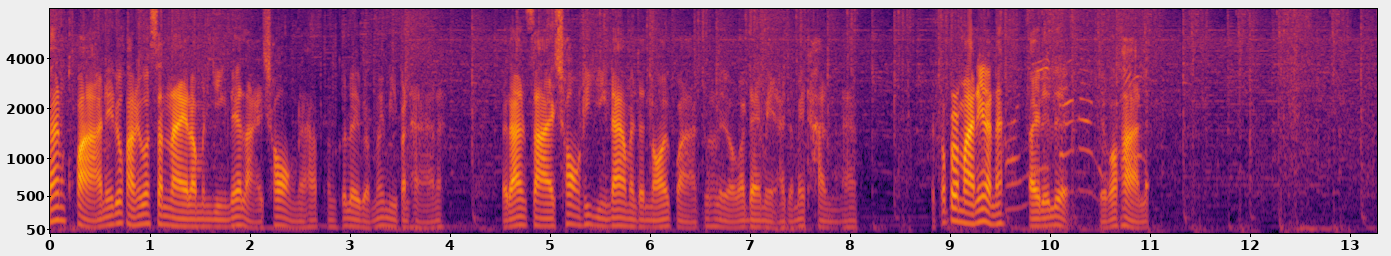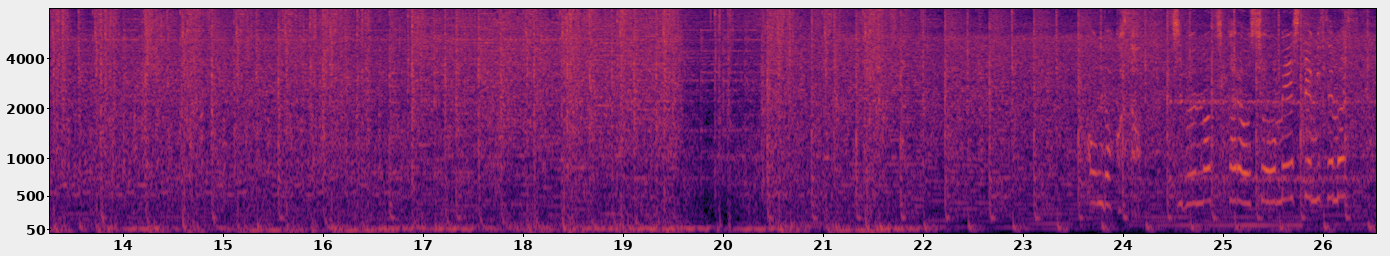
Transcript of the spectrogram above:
ด้านขวานี่ด้วยความที่ว่าสไนเรามันยิงได้หลายช่องนะครับ มันก็เลยแบบไม่มีปัญหานะ แต่ด้านซ้ายช่องที่ยิงได้มันจะน้อยกว่า ก็เลยแบบว่าดาเมจอาจจะไม่ทันนะครับ แต่ก็ประมาณนี้แหละนะ ไปเรื่อยๆ เดี๋ยวก็ผ่านแล้ว 今度こそ自分の力を証明してみせます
